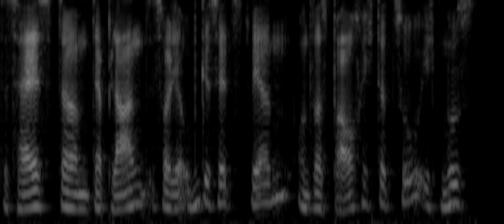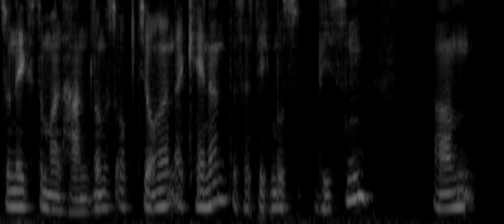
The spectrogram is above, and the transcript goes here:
Das heißt, ähm, der Plan soll ja umgesetzt werden. Und was brauche ich dazu? Ich muss zunächst einmal Handlungsoptionen erkennen. Das heißt, ich muss wissen, ähm,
